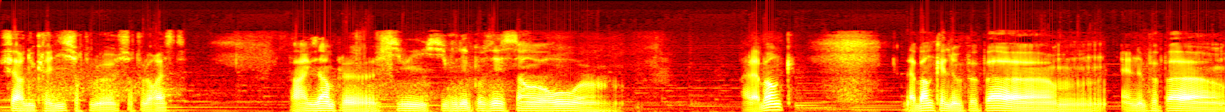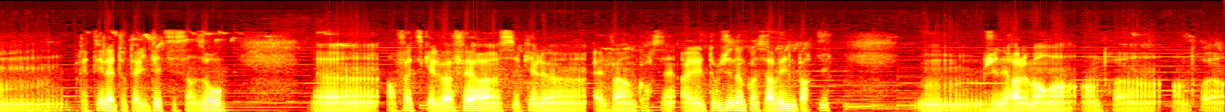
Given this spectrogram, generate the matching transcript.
faire du crédit sur tout le, sur tout le reste. Par exemple, si, si vous déposez 100 euros à la banque, la banque, elle ne peut pas, euh, elle ne peut pas euh, prêter la totalité de ces 100 euros. Euh, en fait, ce qu'elle va faire, c'est qu'elle elle va encore, elle est obligée d'en conserver une partie, généralement entre, entre,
